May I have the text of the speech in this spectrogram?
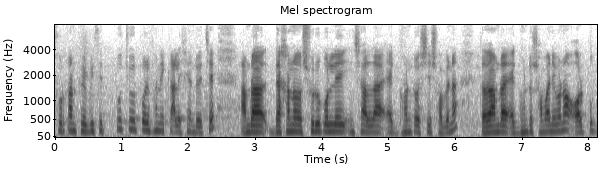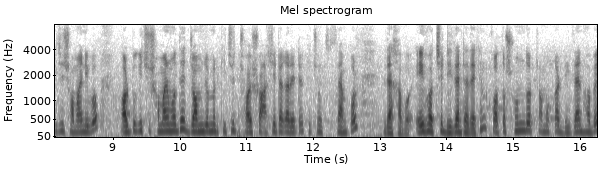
ফুরকান ফেব্রিক্সের প্রচুর পরিমাণে কালেকশন রয়েছে। আমরা দেখানো শুরু করলে ইনশাল্লাহ এক ঘণ্টা শেষ হবে না। তবে আমরা এক ঘণ্টা সময় নেব না, অল্প কিছু সময় নিব। অল্প কিছু সময়ের মধ্যে জমজমের কিছু ছয়শো আশি টাকা রেটের কিছু স্যাম্পল দেখাবো। এই হচ্ছে ডিজাইনটা দেখেন, কত সুন্দর চমৎকার ডিজাইন হবে।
